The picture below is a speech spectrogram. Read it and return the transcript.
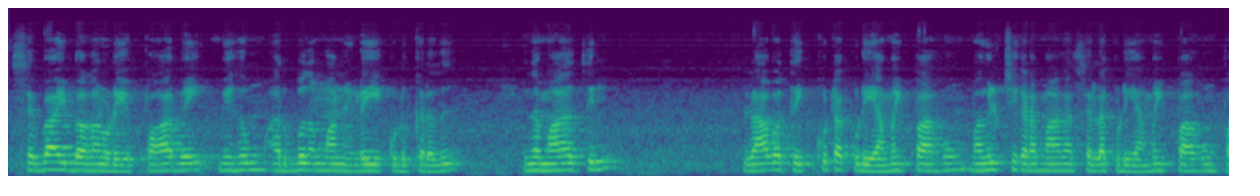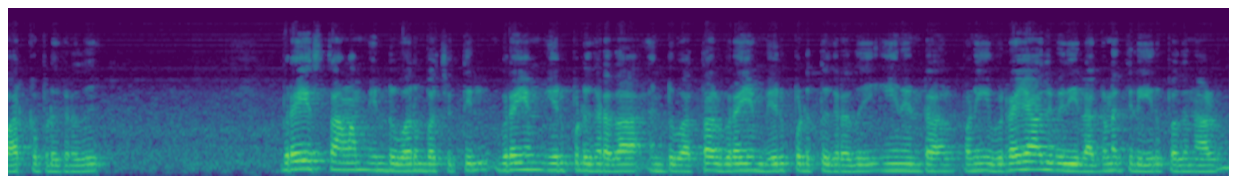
செவ்வாய் பகவானுடைய பார்வை மிகவும் அற்புதமான நிலையை கொடுக்கிறது. இந்த மாதத்தில் லாபத்தை கூட்டக்கூடிய அமைப்பாகவும் மகிழ்ச்சிகரமாக செல்லக்கூடிய அமைப்பாகவும் பார்க்கப்படுகிறது. விரயஸ்தானம் என்று வரும் பட்சத்தில் விரயம் ஏற்படுகிறதா என்று பார்த்தால் விரயம் ஏற்படுத்துகிறது. ஏனென்றால் பணி விரையாதிபதி லக்னத்தில் இருப்பதனாலும்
